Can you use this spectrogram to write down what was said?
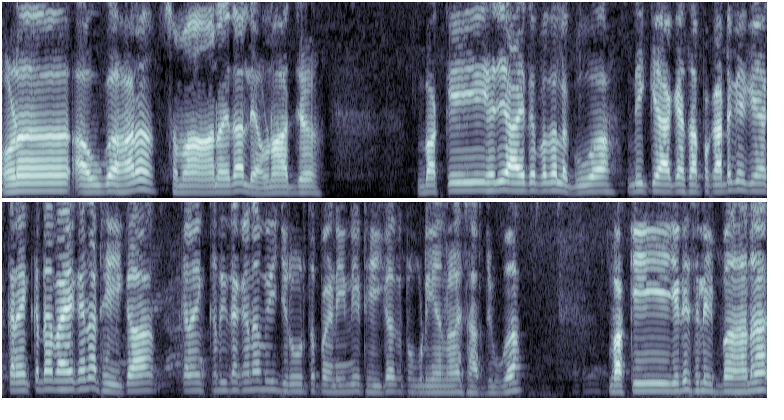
ਹੁਣ ਆਊਗਾ ਹਨਾ, ਸਮਾਨ ਇਹਦਾ ਲਿਆਉਣਾ ਅੱਜ। ਬਾਕੀ ਹਜੇ ਆਏ ਤੇ ਪਤਾ ਲੱਗੂਗਾ ਵੀ ਕਿਆ ਕਿਆ ਸੱਪ ਕੱਢ ਕੇ ਗਿਆ। ਕ੍ਰੈਂਕ ਤਾਂ ਵੈਸੇ ਕਹਿੰਦਾ ਠੀਕ ਆ, ਕ੍ਰੈਂਕ ਦੀ ਤਾਂ ਕਹਿੰਦਾ ਵੀ ਜ਼ਰੂਰਤ ਪੈਣੀ ਨਹੀਂ, ਠੀਕ ਆ ਟੁਕੜੀਆਂ ਨਾਲੇ ਸਰ ਜਾਊਗਾ ਬਾਕੀ ਜਿਹੜੀ ਸਲੀਬਾਂ ਹਨਾ,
